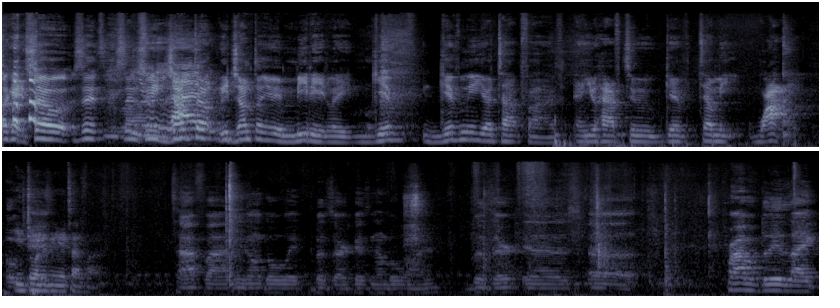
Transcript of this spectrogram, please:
Okay, so since since we jumped on we jumped on you immediately, give give me your top five, and you have to give tell me why each one is in your top five. Top five. We're gonna go with Berserk as number one. Berserk is uh probably like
